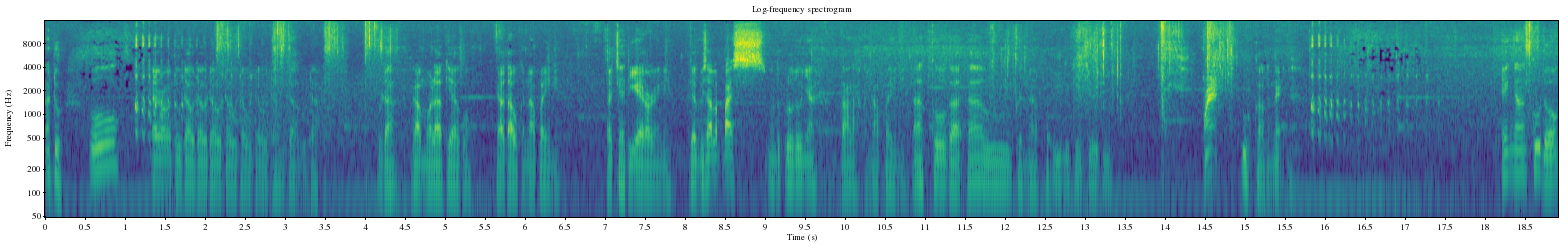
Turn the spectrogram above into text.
Aduh. Oh. Aduh udah udah udah udah udah udah udah udah udah. Udah nggak mau lagi aku. Nggak tahu kenapa ini terjadi error ini. Nggak bisa lepas untuk pelurunya. Entahlah kenapa ini. Aku nggak tahu kenapa ini terjadi. Uh gak kena. Eh ngaku dong.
